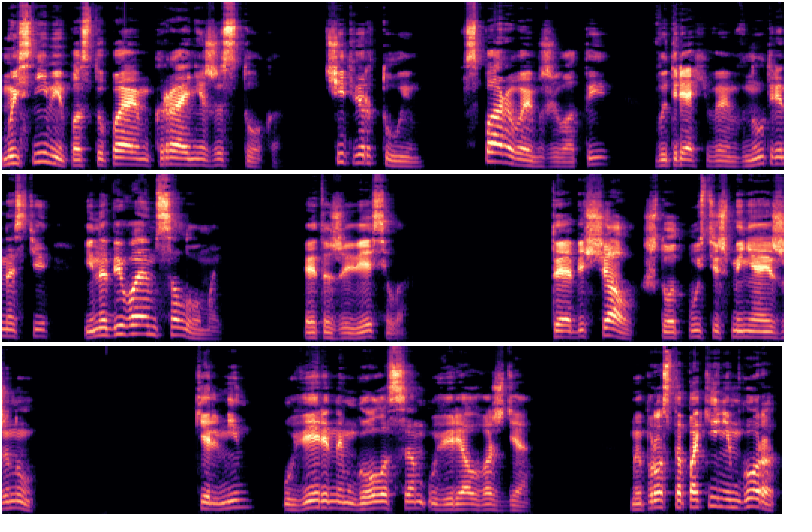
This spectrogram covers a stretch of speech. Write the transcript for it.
Мы с ними поступаем крайне жестоко, четвертуем, вспарываем животы, вытряхиваем внутренности и набиваем соломой. Это же весело. Ты обещал, что отпустишь меня и жену. Кельмин уверенным голосом уверял вождя. Мы просто покинем город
